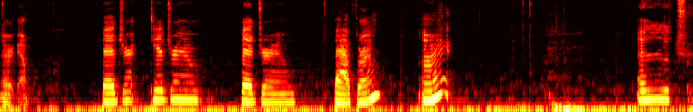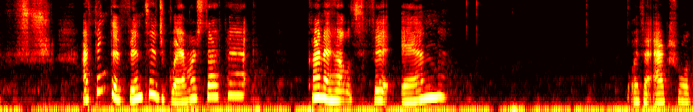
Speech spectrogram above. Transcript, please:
there we go. Bedroom, kid room, bedroom, bathroom. Alright. Uh, I think the vintage glamour stuff pack kind of helps fit in with the actual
